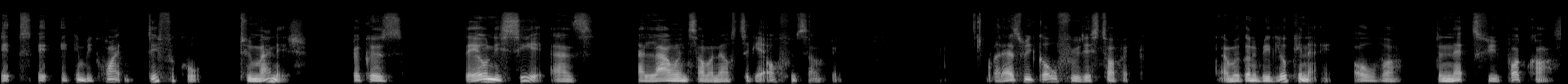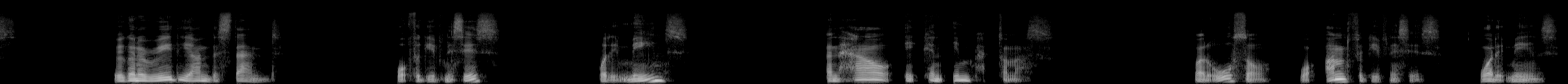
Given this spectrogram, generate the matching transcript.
it, it, it can be quite difficult to manage because they only see it as allowing someone else to get off with something. But as we go through this topic, and we're going to be looking at it over the next few podcasts, we're going to really understand what forgiveness is, what it means, and how it can impact on us. But also what unforgiveness is, what it means,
